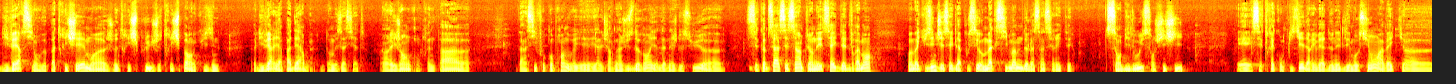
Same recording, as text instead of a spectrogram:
L'hiver, si on veut pas tricher, moi je ne triche plus, je triche pas en cuisine. L'hiver, il n'y a pas d'herbe dans mes assiettes. les gens ne comprennent pas. Euh, ben si, il faut comprendre. Vous voyez, il y a le jardin juste devant, il y a de la neige dessus. Euh, c'est comme ça, c'est simple. Et on essaye d'être vraiment. Moi, ma cuisine, j'essaye de la pousser au maximum de la sincérité, sans bidouille, sans chichi. Et c'est très compliqué d'arriver à donner de l'émotion avec euh,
